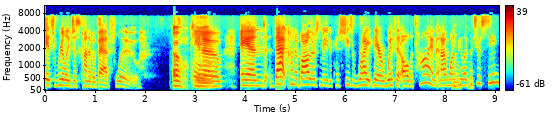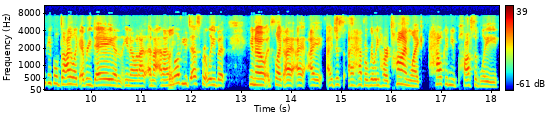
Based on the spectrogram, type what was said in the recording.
it's really just kind of a bad flu okay. you know and that kind of bothers me because she's right there with it all the time and i want to be like Mhm. but you're seeing people die like every day and you know and i and i, and I Right. love you desperately but you know it's like I, I i i just i have a really hard time like how can you possibly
